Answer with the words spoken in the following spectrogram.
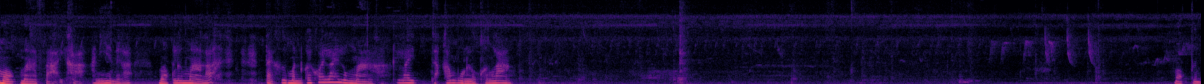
หมอกมาสายค่ะ อันนี้เห็นไหมคะหมอกเริ่มมาละแต่คือมันค่อยๆ ไล่ลงมาค่ะ ไล่จากข้างบนลงข้างล่าง หมอกตื่น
